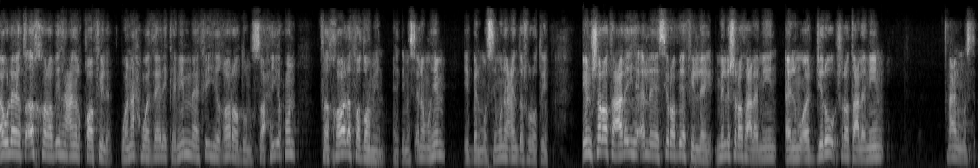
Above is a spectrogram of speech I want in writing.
أو لا يتأخر بها عن القافلة ونحو ذلك مما فيه غرض صحيح فخالف ضمن هذه مسألة مهم يبقى المسلمون عند شروطين إن شرط عليه ألا يسير بها في الليل. من اللي شرط على مين؟ المؤجر شرط على مين؟ على المسلم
